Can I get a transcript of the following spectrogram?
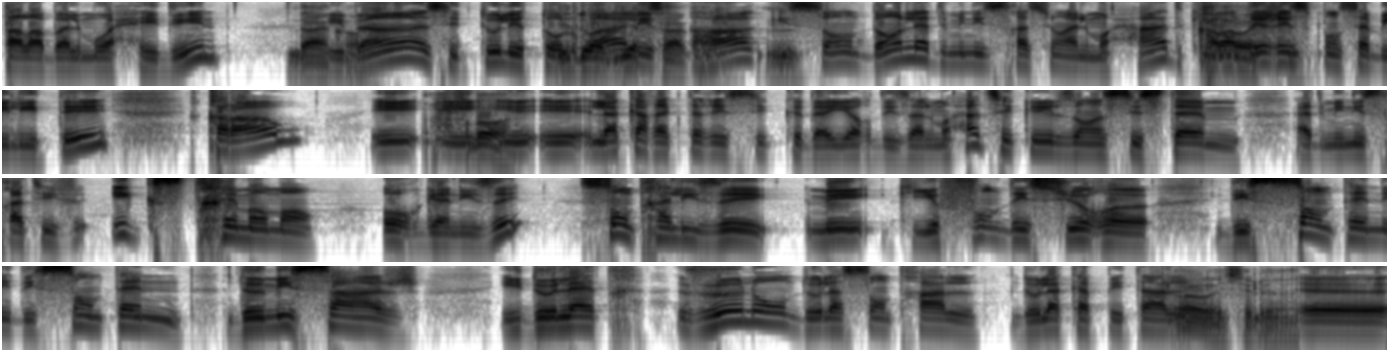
Talab al-Muhidin. Eh ben, c'est tous les tolba, les frères qui hmm. sont dans l'administration al-Muhad, qui ont des responsabilités. Kraou, et, la caractéristique d'ailleurs des Almohades, c'est qu'ils ont un système administratif extrêmement organisé, centralisé, mais qui est fondé sur euh, des centaines et des centaines de messages et de lettres venant de la centrale, de la capitale, ah c'est euh,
